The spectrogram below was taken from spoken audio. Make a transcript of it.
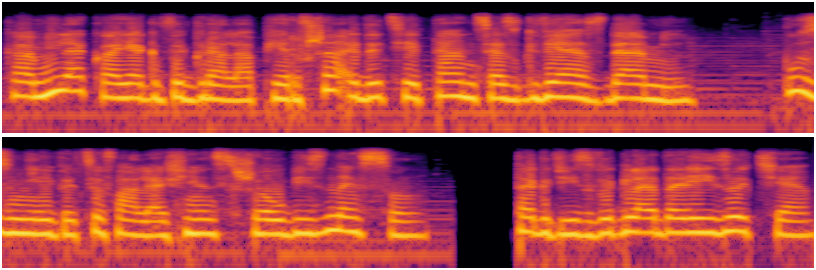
Kamila Kajak wygrała pierwszą edycję Tańca z Gwiazdami. Później wycofała się z show biznesu. Tak dziś wygląda jej życie.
